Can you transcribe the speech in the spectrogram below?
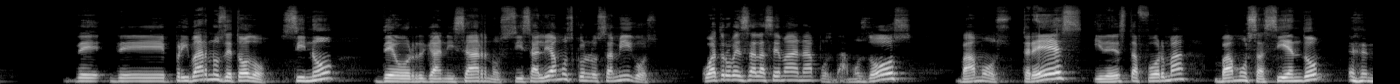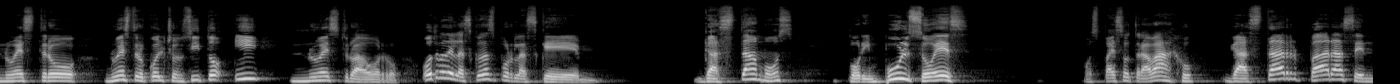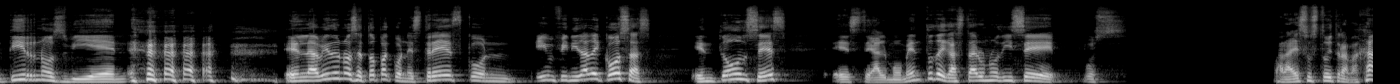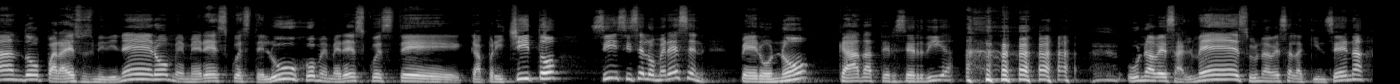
de, de privarnos de todo, sino de organizarnos. Si salíamos con los amigos cuatro veces a la semana, pues vamos dos, vamos tres y de esta forma vamos haciendo nuestro, nuestro colchoncito y nuestro ahorro. Otra de las cosas por las que gastamos por impulso es, pues para eso trabajo, gastar para sentirnos bien. en la vida uno se topa con estrés, con infinidad de cosas. Entonces, este, al momento de gastar uno dice, pues, para eso estoy trabajando, para eso es mi dinero, me merezco este lujo, me merezco este caprichito. Sí, sí se lo merecen, pero no cada tercer día. una vez al mes, una vez a la quincena.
